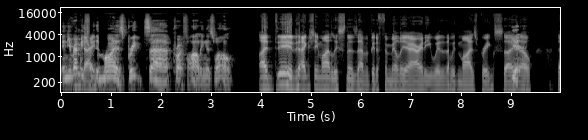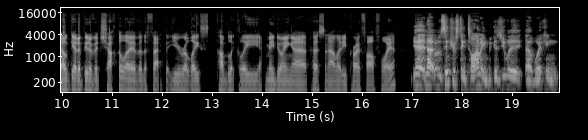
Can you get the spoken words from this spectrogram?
And you ran me through the Myers Briggs uh, profiling as well. I did. Actually, my listeners have a bit of familiarity with with Myers Briggs, so Yeah. they'll they'll get a bit of a chuckle over the fact that you released publicly me doing a personality profile for you. Yeah, no, it was interesting timing because you were uh, working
